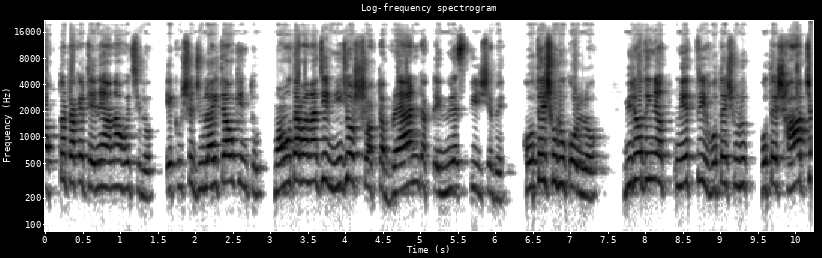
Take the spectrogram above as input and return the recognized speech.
রক্তটাকে টেনে আনা হয়েছিল, একুশে জুলাইটাও কিন্তু মমতা ব্যানার্জির নিজস্ব একটা ব্র্যান্ড একটা ইউএসপি হিসেবে হতে শুরু করল। বিরোধী নেত্রী হতে শুরু, হতে সাহায্য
